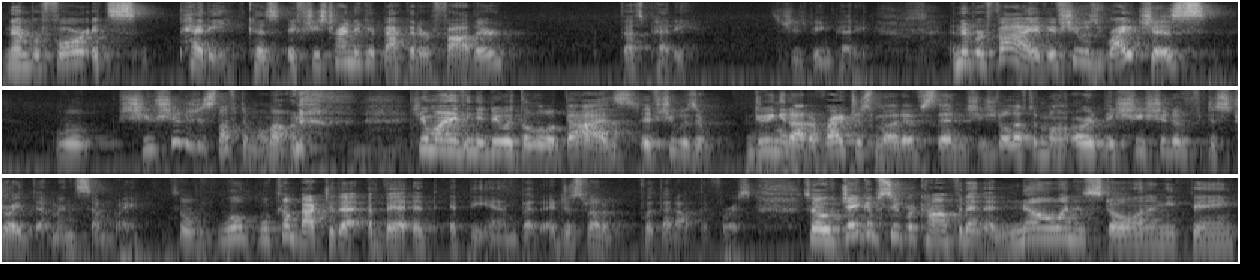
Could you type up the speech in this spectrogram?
Number four, it's petty because if she's trying to get back at her father, that's petty. She's being petty. And number five, if she was righteous, well, she should have just left him alone. she didn't want anything to do with the little gods. If she was doing it out of righteous motives, then she should have left him alone, or she should have destroyed them in some way. So we'll, we'll come back to that a bit at, at the end, but I just want to put that out there first. So Jacob's super confident that no one has stolen anything,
